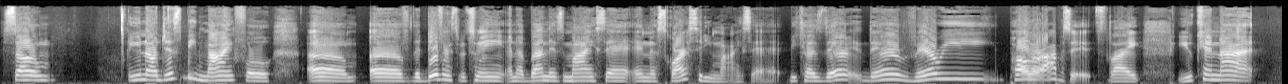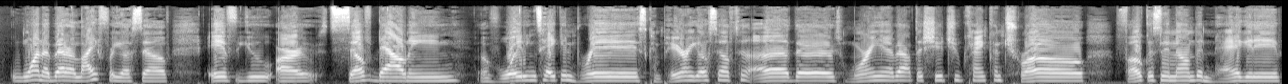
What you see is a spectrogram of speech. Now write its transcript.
So, you know, just be mindful um, of the difference between an abundance mindset and a scarcity mindset because they're they're very polar opposites. Like you cannot want a better life for yourself if you are self-doubting avoiding taking risks comparing yourself to others worrying about the shit you can't control focusing on the negative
